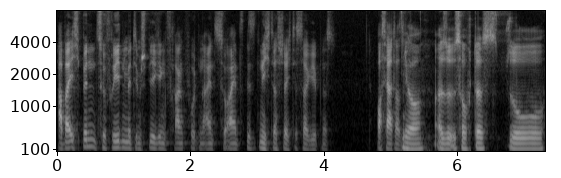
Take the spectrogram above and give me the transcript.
Aber ich bin zufrieden mit dem Spiel gegen Frankfurt. Ein 1 zu 1 ist nicht das schlechteste Ergebnis. Aus Hertha Sicht. Ja, also ist auch das so.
